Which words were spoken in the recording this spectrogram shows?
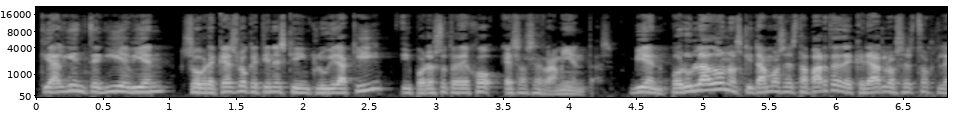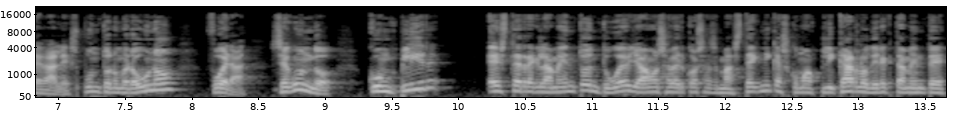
que alguien te guíe bien sobre qué es lo que tienes que incluir aquí y por eso te dejo esas herramientas. Bien, por un lado nos quitamos esta parte de crear los textos legales. Punto número uno, fuera. Segundo, cumplir este reglamento en tu web, ya vamos a ver cosas más técnicas, cómo aplicarlo directamente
